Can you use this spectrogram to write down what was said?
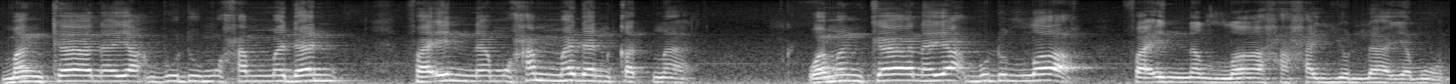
man kana ya'budu Muhammadan fa inna Muhammadan qad mat. Wa man kana ya'budu Allah fa inna Allah hayyul la yamut.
